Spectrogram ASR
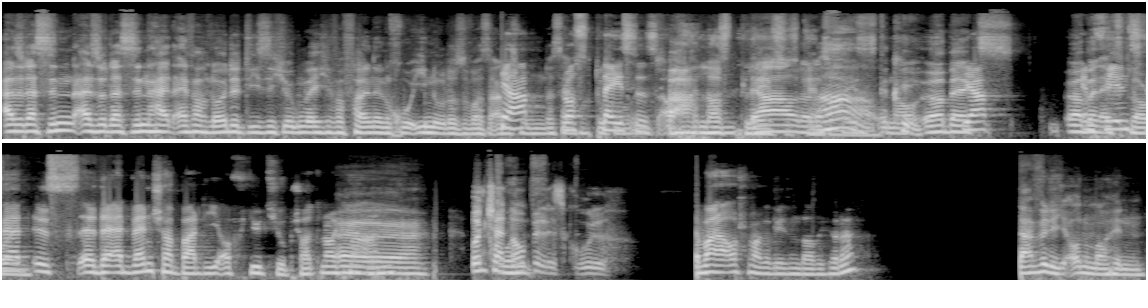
Also das sind, also das sind halt einfach Leute, die sich irgendwelche verfallenen Ruinen oder sowas anschauen. Ja, das Lost Places. Auch Ah, Lost Places. Ja, oder Lost ich. Ah, Places, genau. okay. Urbex, Urban Empfehlenswert Exploring. ist äh, der Adventure Buddy auf YouTube. Schaut ihn euch mal an. Und Tschernobyl ist cool. Da war er auch schon mal gewesen, glaube ich, oder? da will ich auch nochmal hin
